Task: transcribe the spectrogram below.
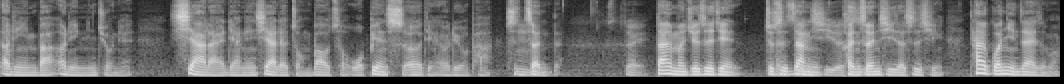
二零零八、二零零九年下来，两年下来的总报酬，我变十二点二六趴是正的。嗯、对，大家有没有觉得这件就是让你很神奇的事情？它的关键在什么？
